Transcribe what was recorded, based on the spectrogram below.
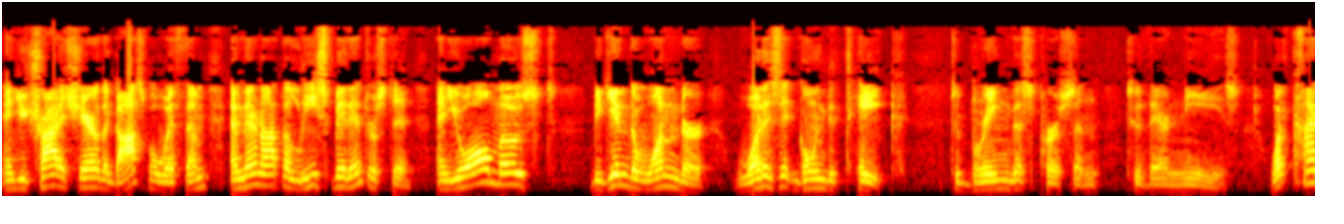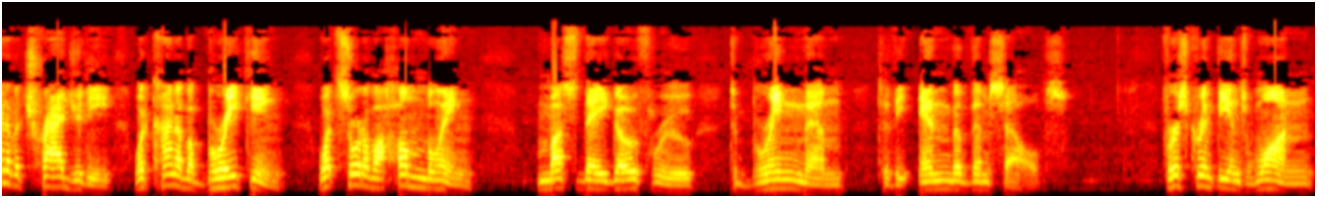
and you try to share the gospel with them, and they're not the least bit interested. And you almost begin to wonder what is it going to take to bring this person to their knees? What kind of a tragedy, what kind of a breaking, what sort of a humbling must they go through to bring them to the end of themselves? 1 Corinthians 1,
